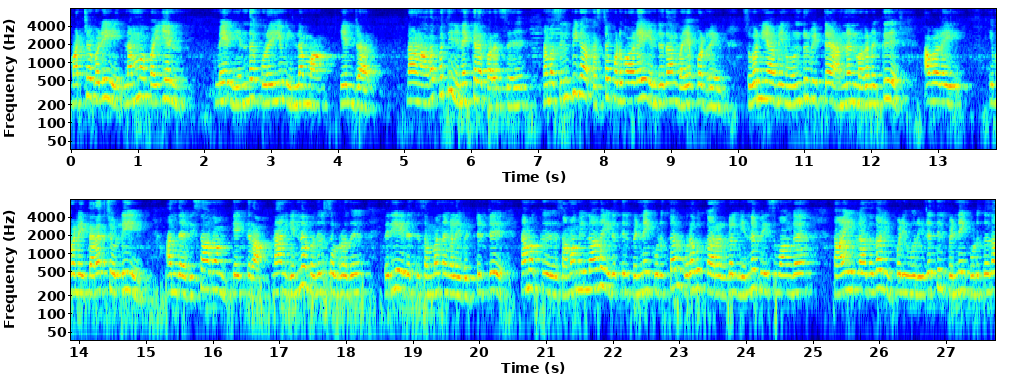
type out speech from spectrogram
மற்றபடி நம்ம பையன் மேல் எந்த குறையும் இல்லம்மா என்றார். நான் அதை பற்றி நினைக்கிற பரசு நம்ம சில்பிகா கஷ்டப்படுவாளே என்று தான் பயப்படுறேன். சுகன்யாவின் ஒன்றுவிட்ட அண்ணன் மகனுக்கு அவளை இவளை தரச் சொல்லி அந்த விசாகம் கேட்குறான் நான் என்ன பதில் சொல்கிறது பெரிய இடத்து சம்பந்தங்களை விட்டுட்டு நமக்கு சமமில்லாத இடத்தில் பெண்ணை கொடுத்தால் உறவுக்காரர்கள் என்ன பேசுவாங்க? தாய் இல்லாததால் இப்படி ஒரு இடத்தில் பெண்ணை கொடுத்ததா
